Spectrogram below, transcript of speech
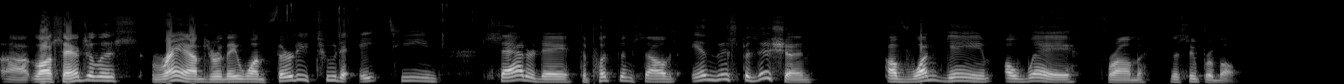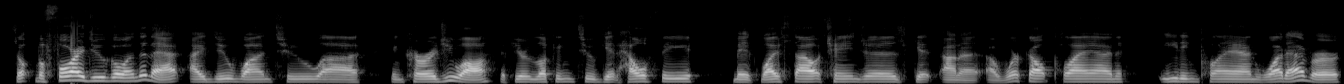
uh, Los Angeles Rams, where they won 32 to 18 Saturday to put themselves in this position of one game away from the Super Bowl. So before I do go into that, I do want to uh, encourage you all if you're looking to get healthy, make lifestyle changes, get on a, a workout plan, eating plan, whatever,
